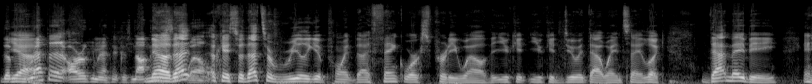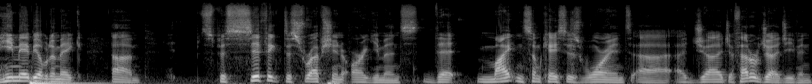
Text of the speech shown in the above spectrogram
the Yeah. breadth of that argument I think is not No, that well. okay. So that's a really good point that I think works pretty well. That you could you could do it that way and say, look, that may be, and he may be able to make um, specific disruption arguments that might, in some cases, warrant uh, a judge, a federal judge, even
